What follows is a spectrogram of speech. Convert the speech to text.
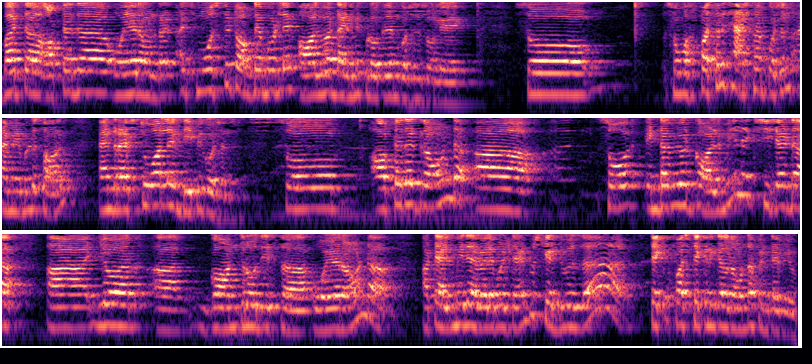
but uh, after the OA round, it's mostly talked about like all were dynamic program questions only. So so first one is hash map question I'm able to solve, and rest two are like DP questions. So after that round, uh, so interviewer called me like she said, uh, you're uh, gone through this uh, OA round. Uh, uh, tell me the available time to schedule the tech, first technical round of interview.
